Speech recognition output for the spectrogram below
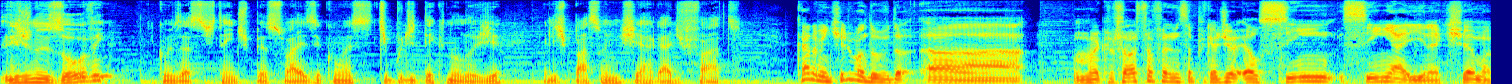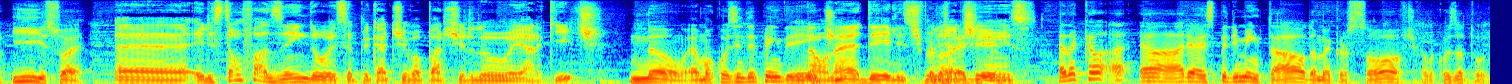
Eles nos ouvem com os assistentes pessoais e com esse tipo de tecnologia eles passam a enxergar de fato. Cara, me tira uma dúvida. A Microsoft tá fazendo esse aplicativo, é o Sim, Sim aí, né, que chama. Isso é. É, eles estão fazendo esse aplicativo a partir do ARKit? Não, é uma coisa independente. Não, né? É deles, tipo, Não, eles já é tinham deles. isso. É daquela é a área experimental da Microsoft, aquela coisa toda.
